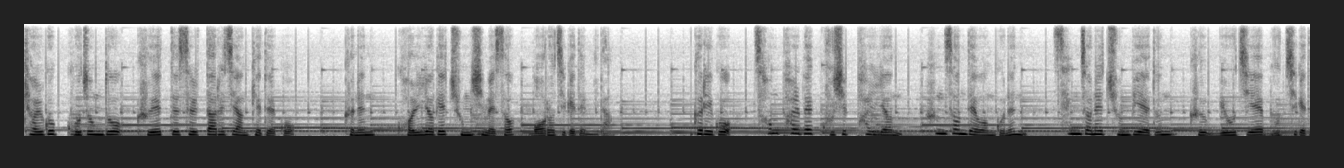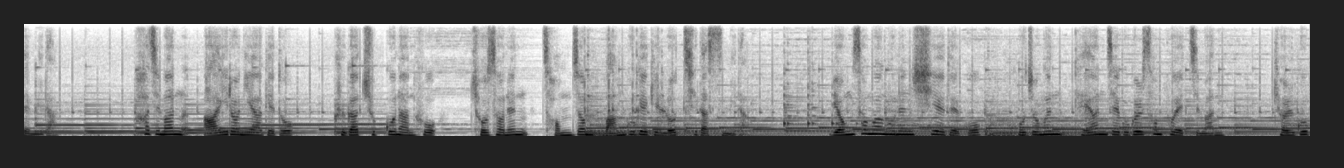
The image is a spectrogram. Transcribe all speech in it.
결국 고종도 그의 뜻을 따르지 않게 되고 그는 권력의 중심에서 멀어지게 됩니다. 그리고 1898년 흥선대원군은 생전에 준비해둔 그 묘지에 묻히게 됩니다. 하지만 아이러니하게도 그가 죽고 난 후 조선은 점점 망국의 길로 치닫습니다. 명성황후는 시해되고 고종은 대한제국을 선포했지만 결국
